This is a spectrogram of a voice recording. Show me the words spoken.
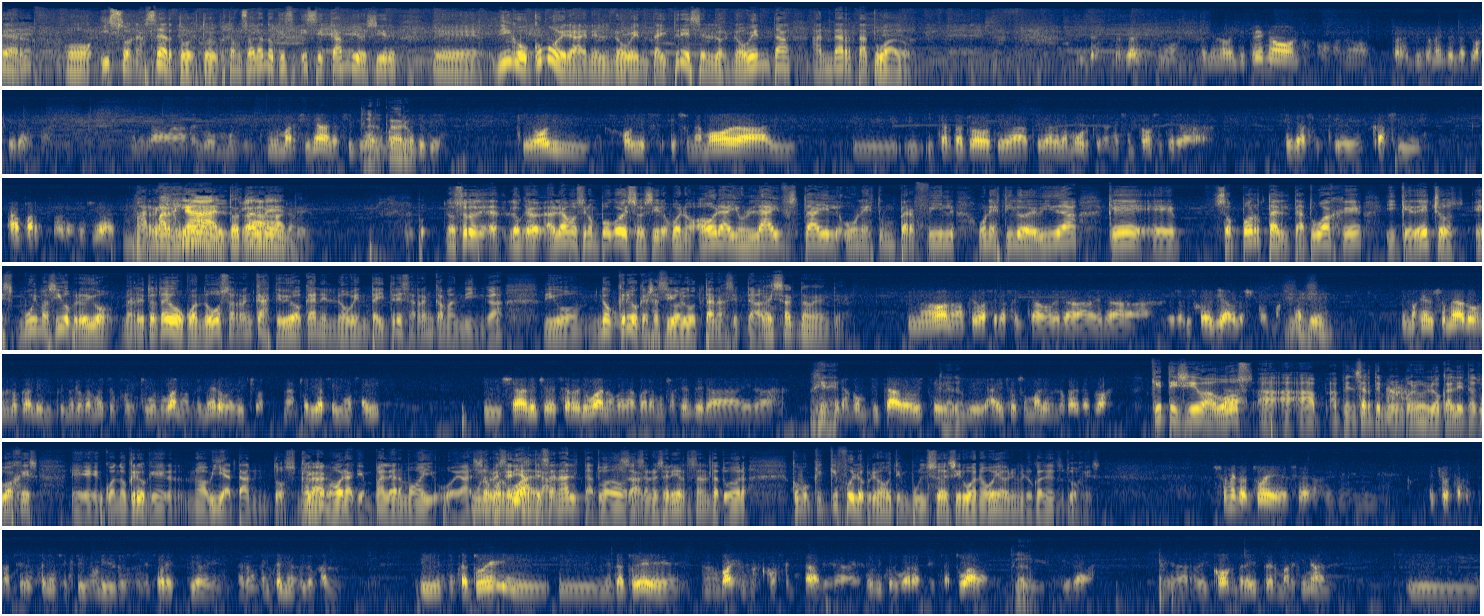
nacer o hizo nacer todo esto de lo que estamos hablando, que es ese cambio, de decir, eh, Diego, ¿cómo era en el 93, en los 90, andar tatuado? En el 93 no, no, prácticamente el tatuaje era, algo muy, muy marginal, así que, claro, que, que hoy hoy es, una moda y, estar tatuado te da, te da glamour, pero en ese entonces era, era este, casi apartado de la sociedad. Marginal, totalmente. Nosotros eh, lo que hablábamos era un poco eso, es decir, bueno, ahora hay un lifestyle, un, un perfil, un estilo de vida que eh, soporta el tatuaje y que de hecho es muy masivo, pero digo, me retrotraigo cuando vos arrancaste, veo acá en el 93 arranca Mandinga, digo, no creo que haya sido algo tan aceptado. Exactamente. No, no, ¿qué va a ser aceptado? Era, era, era el hijo del diablo. Imagínate, imagínate, yo me abro un local, el primer local nuestro fue, estuvo en Lugano primero, que de hecho en la actualidad seguimos ahí. Y ya el hecho de ser de Lugano para, para mucha gente era, era, era complicado, ¿viste? Y a eso sumarle un local de tatuaje. ¿Qué te lleva a vos a, a, pensarte en poner un local de tatuajes eh, cuando creo que no había tantos? No es como ahora que en Palermo hay eh, cervecería artesanal tatuadora, cervecería artesanal tatuadora. ¿Cómo, qué, ¿Qué fue lo primero que te impulsó a decir, bueno, voy a abrir mi local de tatuajes? Yo me tatué, o sea, de hecho hace dos años escribí un libro sobre historia de, los 20 años del local. Y me tatué y, me tatué en un barrio de Central, era el único lugar donde tatuaba. Claro. Y, era era recontra hiper marginal. Y,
